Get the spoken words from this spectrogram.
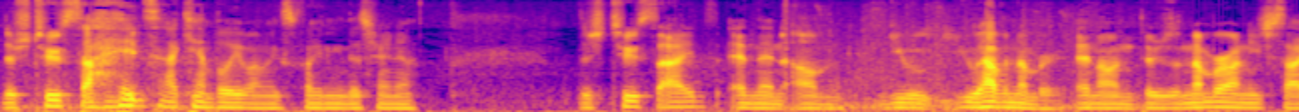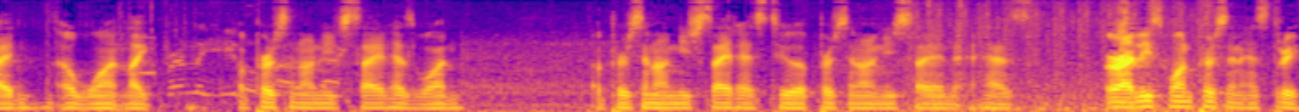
there's two sides. I can't believe I'm explaining this right now there's two sides and then um you you have a number and on there's a number on each side a one like a person on each side has one. A person on each side has two. A person on each side has or at least one person has three.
